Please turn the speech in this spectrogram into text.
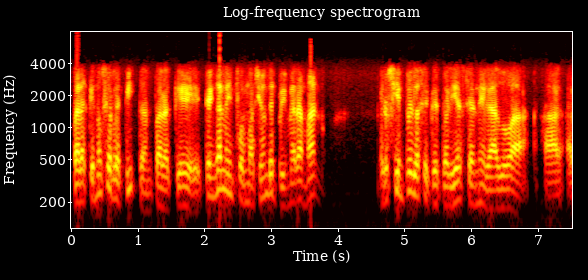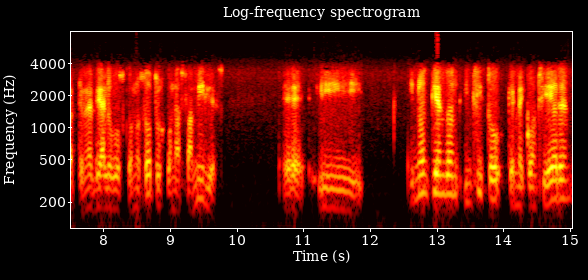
para que no se repitan, para que tengan la información de primera mano. Pero siempre la secretaría se ha negado a, a, tener diálogos con nosotros, con las familias. Eh, y, y no entiendo, insisto, que me consideren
